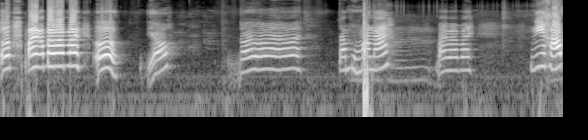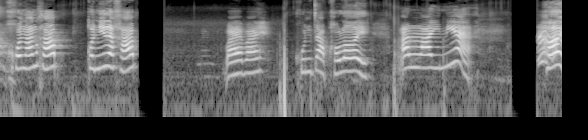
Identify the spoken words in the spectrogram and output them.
เออ ไปกันไปไปไปเออ เดี๋ยวได้ได้ได้ตามผมมานะ ไปไปไปนี่ครับ คนนั้นครับ คนนี้แหละครับ ไปไปคุณจับเขาเลย อะไรเนี่ย เฮ้ย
